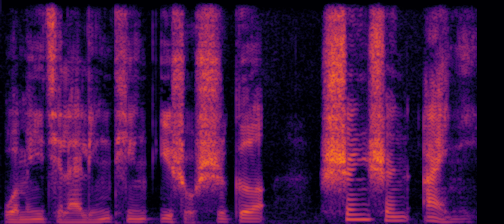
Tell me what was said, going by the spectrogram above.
我们一起来聆听一首诗歌《深深爱你》。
